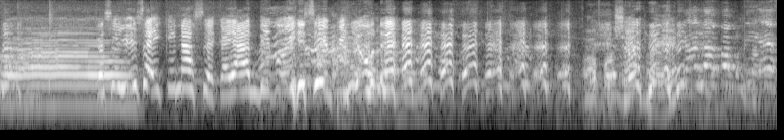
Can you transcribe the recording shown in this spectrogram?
Wow. Kasi yung isa ikinas eh, kaya hindi ko isipin yun eh. Opo, syempre. Wala na kulagay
